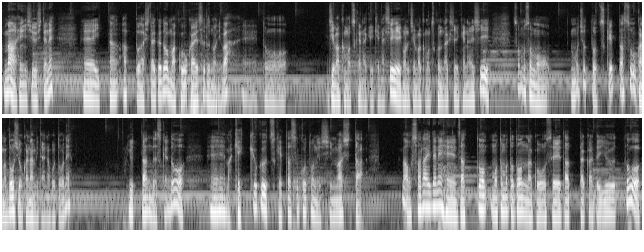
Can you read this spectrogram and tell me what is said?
まあ、編集してね、えー、一旦アップはしたけど、まあ、公開するのには、えっ、ー、と、字幕もつけなきゃいけないし、英語の字幕も作んなくちゃいけないし、そもそももうちょっと付け足そうかな、どうしようかな、みたいなことをね、言ったんですけど、えー、まあ、結局付け足すことにしました。まあ、おさらいでね、えー、ざっともともとどんな構成だったかで言うと、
